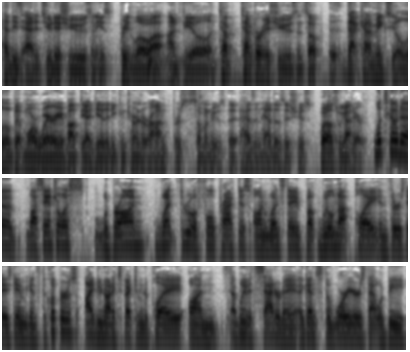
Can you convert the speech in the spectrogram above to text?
had these attitude issues, and he's pretty low uh, on feel and temp- temper issues, and so uh, that kind of makes you a little bit more wary about the idea that he can turn it around versus someone who uh, hasn't had those issues. What else we got here? Let's go to Los Angeles. LeBron went through a full practice on Wednesday, but will not play in Thursday's game against the Clippers. I do not expect him to play on, I believe it's Saturday against the Warriors. That would be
